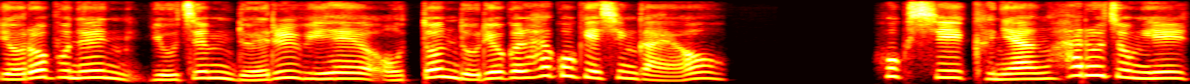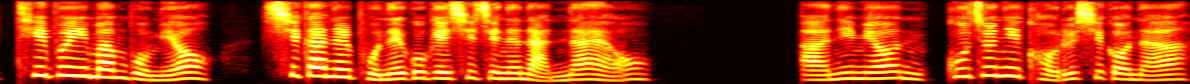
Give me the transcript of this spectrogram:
여러분은 요즘 뇌를 위해 어떤 노력을 하고 계신가요? 혹시 그냥 하루 종일 TV만 보며 시간을 보내고 계시지는 않나요? 아니면 꾸준히 걸으시거나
